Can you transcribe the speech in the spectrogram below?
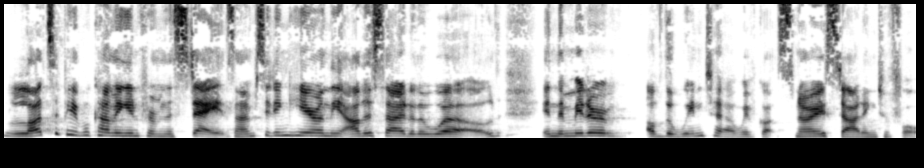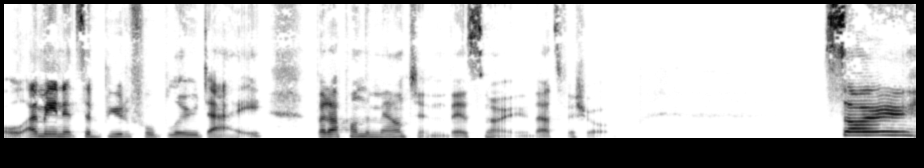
Lots of people coming in from the States. I'm sitting here on the other side of the world in the middle of, of the winter. We've got snow starting to fall. I mean, it's a beautiful blue day, but up on the mountain, there's snow, that's for sure. So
